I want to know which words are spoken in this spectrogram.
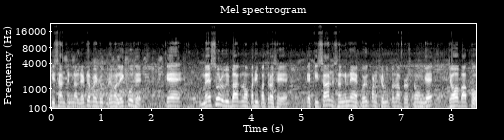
કિસાન સંઘના લેટર પેડ ઉપર એમાં લખ્યું છે કે મહેસૂલ વિભાગનો પરિપત્ર છે કે કિસાન સંઘને કોઈ પણ ખેડૂતોના પ્રશ્નો અંગે જવાબ આપવો.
